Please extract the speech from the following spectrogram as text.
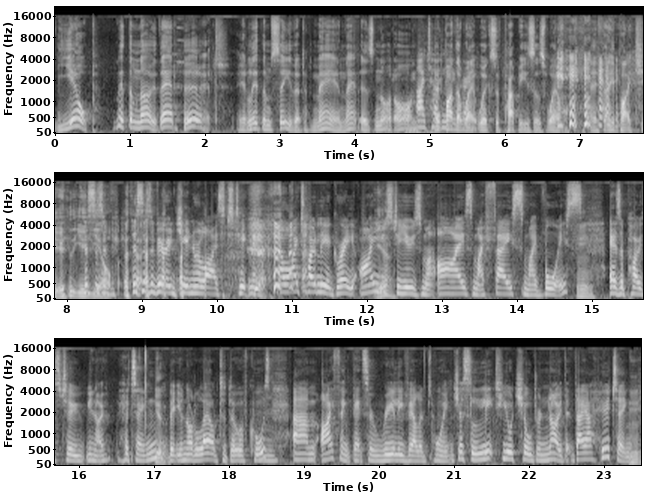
yelp. Let them know that hurt and let them see that, man, that is not on. I totally and by agree. the way, it works with puppies as well. if they bite you, you this yelp. Is a, this is a very generalised technique. Yeah. No, I totally agree. I yeah. used to use my eyes, my face, my voice, mm. as opposed to, you know, hitting yeah. that you're not allowed to do, of course. Mm. Um, I think that's a really valid point. Just let your children know that they are hurting, mm.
